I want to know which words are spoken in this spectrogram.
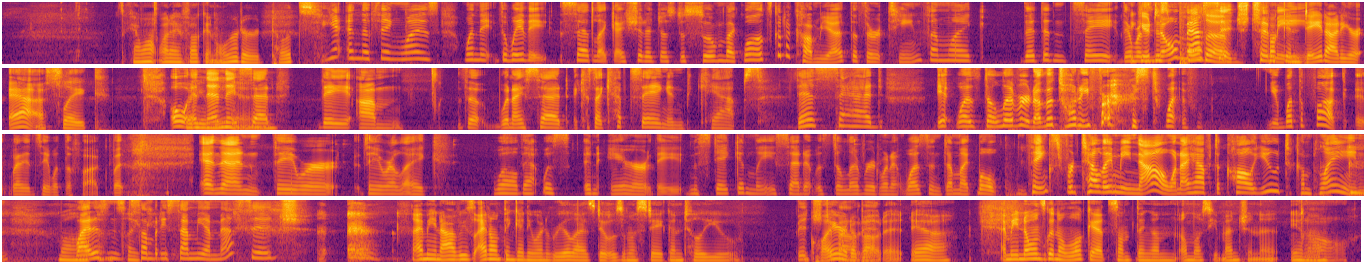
It's like I want what I fucking ordered, toots. Yeah, and the thing was when they the way they said like I should have just assumed like, "Well, it's gonna come yet the 13th." I'm like, that didn't say there Like, was no message to fucking me. date out of your ass. Like, Oh, and then they said they um the when I said because I kept saying in caps, this said it was delivered on the twenty first. What you know, what the fuck? I didn't say what the fuck, but and then they were they were like. Well, that was an error. They mistakenly said it was delivered when it wasn't. I'm like, well, thanks for telling me now when I have to call you to complain. Well, Why doesn't like- somebody send me a message? I mean, obviously, I don't think anyone realized it was a mistake until you Bitched inquired about, it. Yeah. I mean, no one's gonna look at something un- unless you mention it. You know. Oh.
